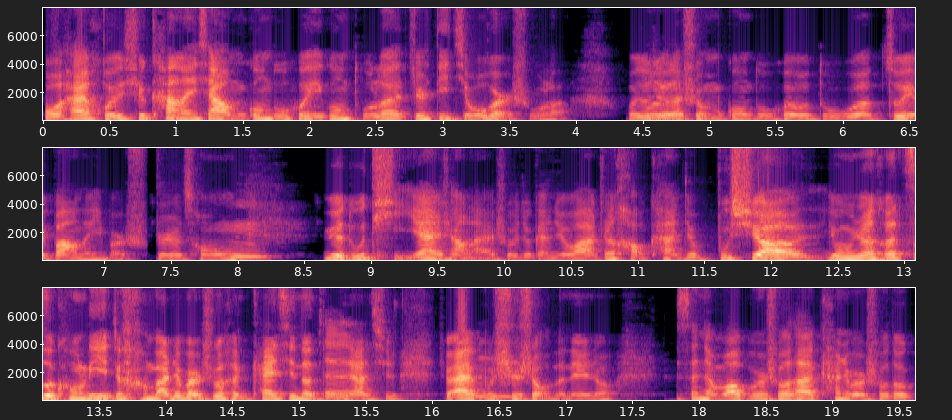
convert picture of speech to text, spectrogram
我还回去看了一下，我们共读会一共读了这是第九本书了。我就觉得是我们共读会有读过最棒的一本书，是从阅读体验上来说，就感觉哇，真好看，就不需要用任何自控力就能把这本书很开心的读下去，就爱不释手的那种。三脚猫不是说他看这本书都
